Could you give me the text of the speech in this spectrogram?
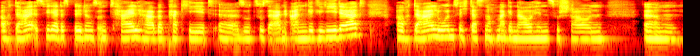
auch da ist wieder das Bildungs- und Teilhabepaket äh, sozusagen angegliedert. Auch da lohnt sich das noch mal genau hinzuschauen, ähm,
